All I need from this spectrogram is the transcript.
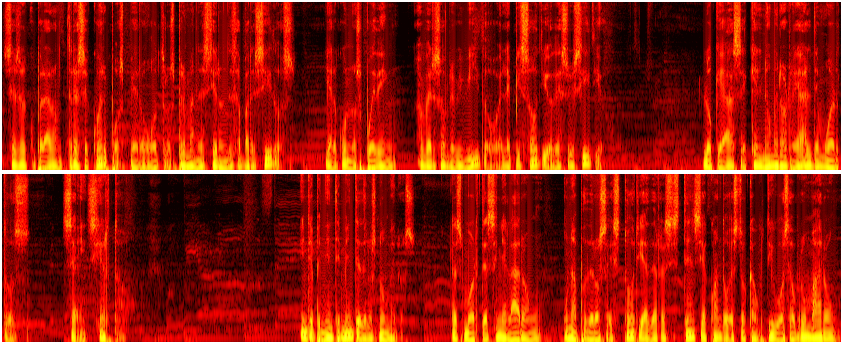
Se recuperaron 13 cuerpos, pero otros permanecieron desaparecidos, y algunos pueden haber sobrevivido el episodio de suicidio, lo que hace que el número real de muertos sea incierto. Independientemente de los números, las muertes señalaron una poderosa historia de resistencia cuando estos cautivos abrumaron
